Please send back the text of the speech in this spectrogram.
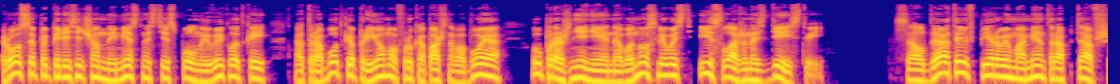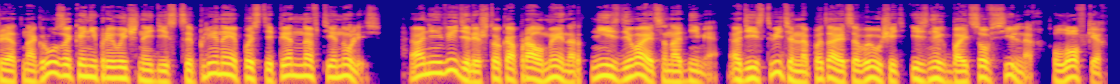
Кроссы по пересеченной местности с полной выкладкой, отработка приемов рукопашного боя, упражнения на выносливость и слаженность действий. Солдаты, в первый момент роптавшие от нагрузок и непривычной дисциплины, постепенно втянулись. Они видели, что капрал Мейнард не издевается над ними, а действительно пытается выучить из них бойцов сильных, ловких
